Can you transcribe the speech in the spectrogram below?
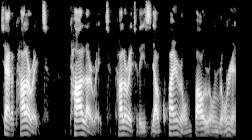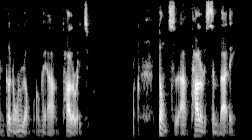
下一个 tolerate，tolerate，tolerate 的意思叫宽容、包容、容忍，各种容。OK 啊，tolerate，动词啊，tolerate somebody。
